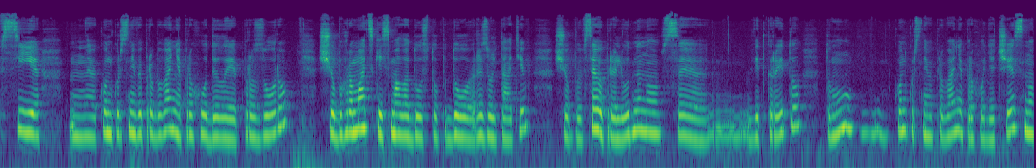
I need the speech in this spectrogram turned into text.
всі конкурсні випробування проходили прозоро, щоб громадськість мала доступ до результатів, щоб все оприлюднено, все відкрито. Тому конкурсні випробування проходять чесно,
